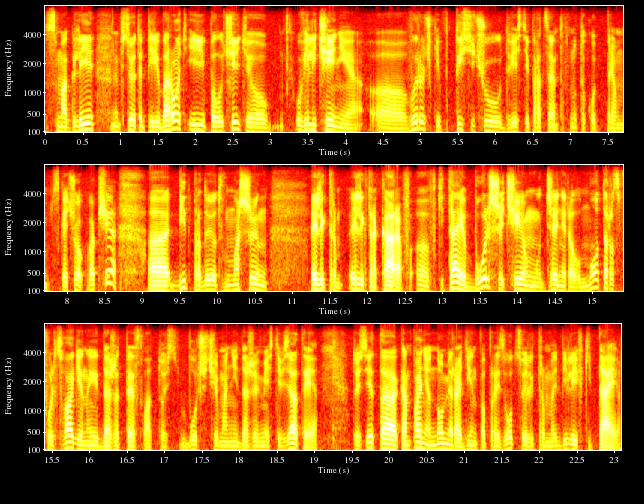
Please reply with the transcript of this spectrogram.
смогли все это перебороть и получить э, увеличение э, выручки в 1200%. Ну такой прям скачок. Вообще Bit продает машин электро, электрокаров в Китае больше, чем General Motors, Volkswagen и даже Tesla. То есть больше, чем они даже вместе взятые. То есть это компания номер один по производству электромобилей в Китае.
